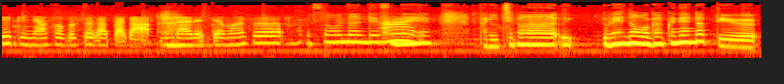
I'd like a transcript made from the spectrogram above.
元気に遊ぶ姿が見られてます、はい、そうなんですね、はい、やっぱり一番上の学年だっていう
